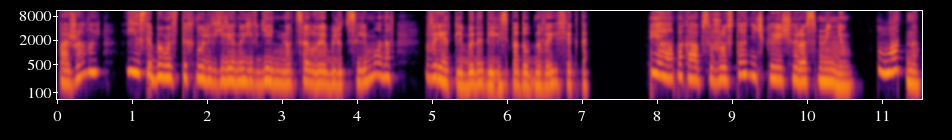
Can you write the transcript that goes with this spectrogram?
Пожалуй, если бы мы впихнули в Елену Евгеньевну целое блюдце лимонов, вряд ли бы добились подобного эффекта. Я пока обсужу с Танечкой еще раз меню. Ладно.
